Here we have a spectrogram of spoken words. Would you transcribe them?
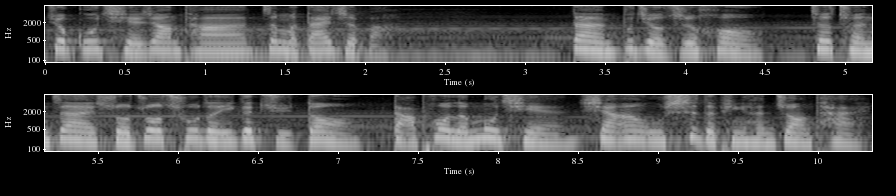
就姑且让他这么待着吧。但不久之后，这存在所做出的一个举动，打破了目前相安无事的平衡状态。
